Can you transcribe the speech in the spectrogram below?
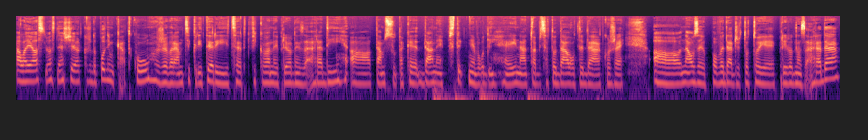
Ale ja vlastne ešte akože doplním Katku, že v rámci kritérií certifikovanej prírodnej záhrady a, tam sú také dané striktne vody, hej, na to, aby sa to dalo teda akože a, naozaj povedať, že toto je prírodná záhrada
